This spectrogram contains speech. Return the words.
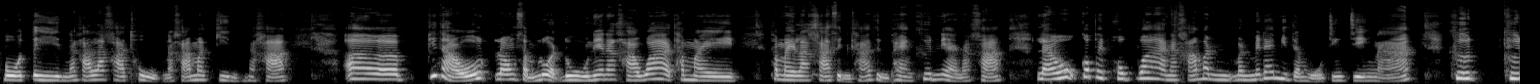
โปรตีนนะคะ ราคาถูกนะคะมากินนะคะพี่เถาลองสำรวจดูเนี่ยนะคะว่าทำไมทำไมราคาสินค้าถึงแพงขึ้นเนี่ยนะคะ แล้วก็ไปพบว่านะคะมันมันไม่ได้มีแต่หมูจริง ๆ นะ คือ คือ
